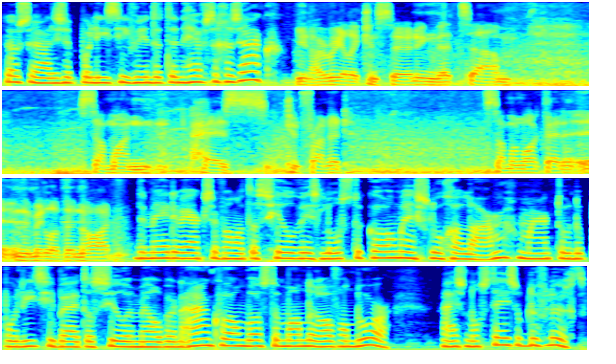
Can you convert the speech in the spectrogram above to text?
De Australische politie vindt het een heftige zaak. You know, really concerning that um, someone has confronted someone like that in the middle of the night. De medewerker van het asiel wist los te komen en sloeg alarm. Maar toen de politie bij het asiel in Melbourne aankwam, was de man er al vandoor. Hij is nog steeds op de vlucht.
